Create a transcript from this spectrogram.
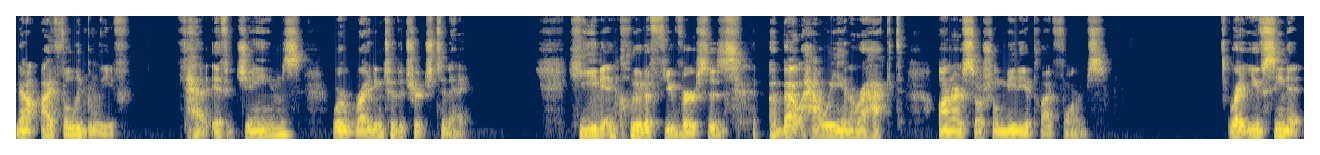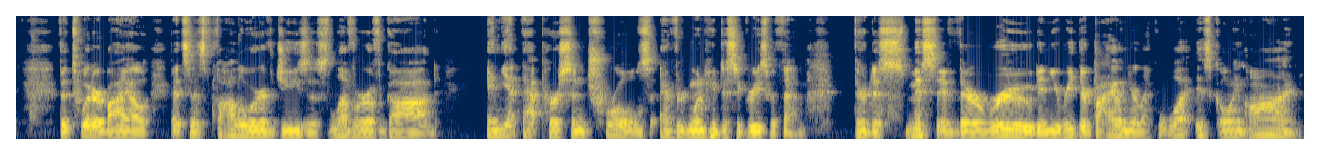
Now, I fully believe that if James were writing to the church today, he'd include a few verses about how we interact on our social media platforms. Right, you've seen it. The Twitter bio that says follower of Jesus, lover of God, and yet that person trolls everyone who disagrees with them. They're dismissive, they're rude, and you read their bio and you're like, what is going on?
